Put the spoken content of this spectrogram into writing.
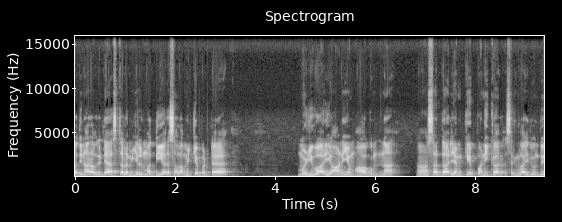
பதினாறாவது. டேஸ் தலைமையில் மத்திய அரசால் அமைக்கப்பட்ட மொழிவாரி ஆணையம் ஆகும்னா சர்தார் எம்கே பணிக்கார் சரிங்களா? இது வந்து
